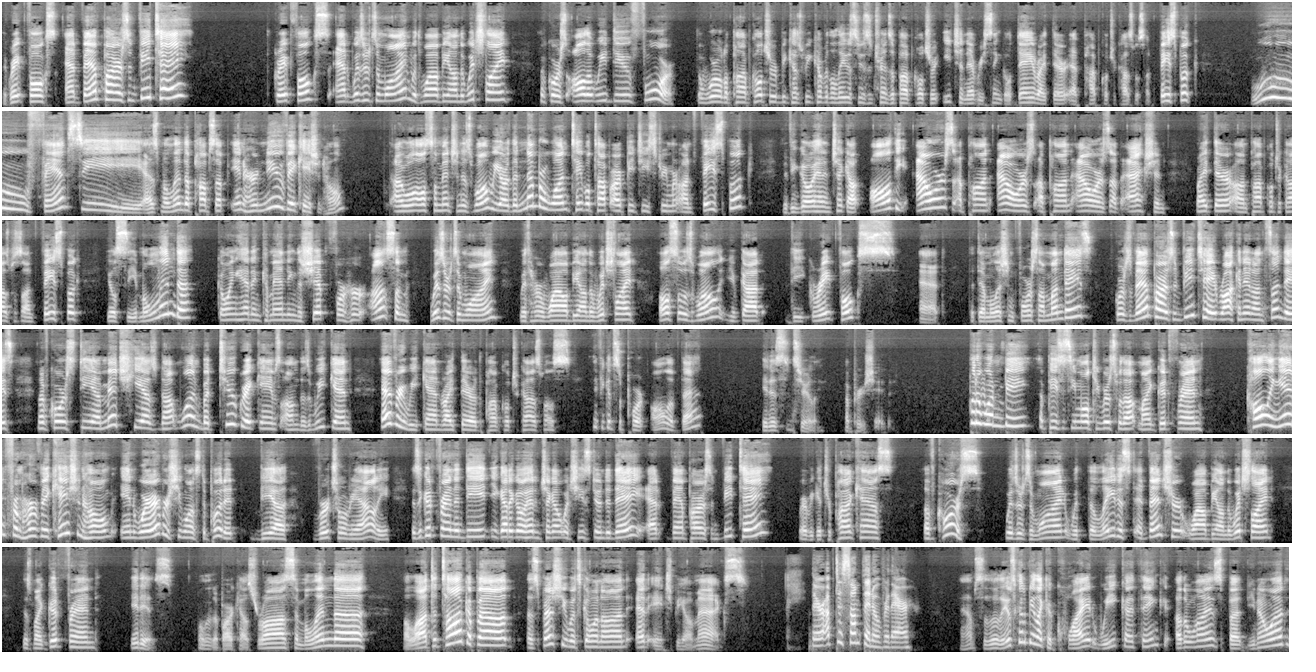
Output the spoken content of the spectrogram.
the great folks at Vampires and Vitae, great folks at Wizards and Wine with Wild Beyond the Witchlight. Of course, all that we do for the world of pop culture because we cover the latest news and trends of pop culture each and every single day right there at Pop Culture Cosmos on Facebook. Ooh, fancy! As Melinda pops up in her new vacation home. I will also mention as well, we are the number one tabletop RPG streamer on Facebook. If you go ahead and check out all the hours upon hours upon hours of action right there on Pop Culture Cosmos on Facebook, you'll see Melinda going ahead and commanding the ship for her awesome Wizards and Wine with her Wild Beyond the Witchlight. Also, as well, you've got the great folks at the Demolition Force on Mondays. Of course, Vampires and Vitae rocking it on Sundays. And of course, DM Mitch, he has not one but two great games on the weekend every weekend right there at the Pop Culture Cosmos. If you could support all of that, it is sincerely appreciated. But it wouldn't be a PCC multiverse without my good friend calling in from her vacation home in wherever she wants to put it via virtual reality. Is a good friend indeed. You got to go ahead and check out what she's doing today at Vampires and Vitae, wherever you get your podcasts. Of course, Wizards and Wine with the latest adventure, Wild Beyond the Witchlight is my good friend. It is Melinda Barkhouse Ross and Melinda. A lot to talk about, especially what's going on at HBO Max. They're up to something over there. Absolutely. It was going to be like a quiet week, I think, otherwise. But you know what?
